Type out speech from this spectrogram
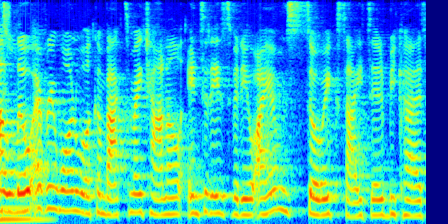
Hello everyone, welcome back to my channel. In today's video, I am so excited because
